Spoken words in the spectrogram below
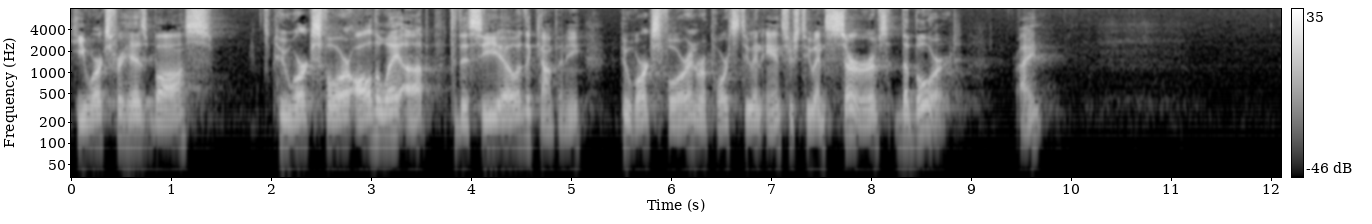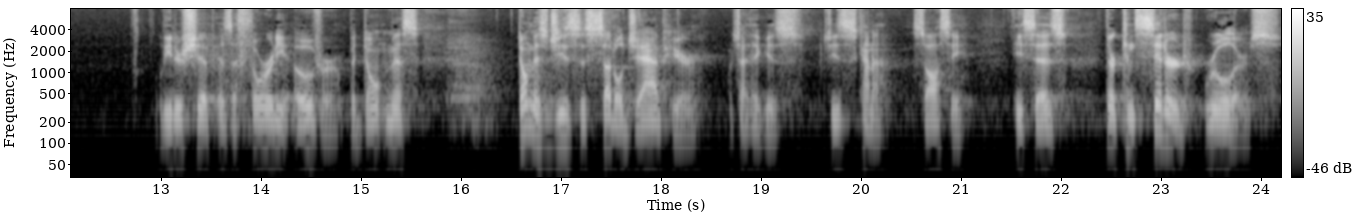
He works for his boss, who works for all the way up to the CEO of the company, who works for and reports to and answers to and serves the board, right? Leadership is authority over, but don't miss, don't miss Jesus' subtle jab here, which I think is Jesus kind of saucy. He says they're considered rulers.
